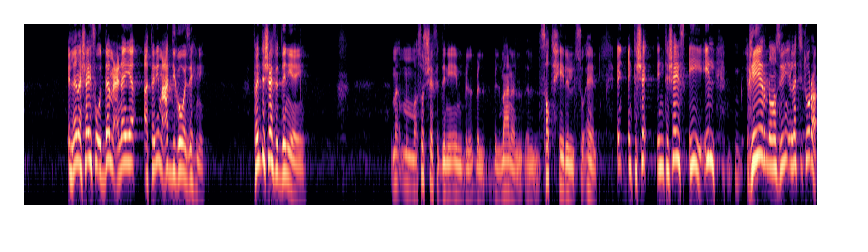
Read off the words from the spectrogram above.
اللي أنا شايفه قدام عينيا أتاريه معدي جوه ذهني. فأنت شايف الدنيا إيه؟ ما اقصدش شايف الدنيا إيه بالمعنى السطحي للسؤال. أنت شايف أنت شايف إيه؟ إيه غير ناظرين التي ترى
